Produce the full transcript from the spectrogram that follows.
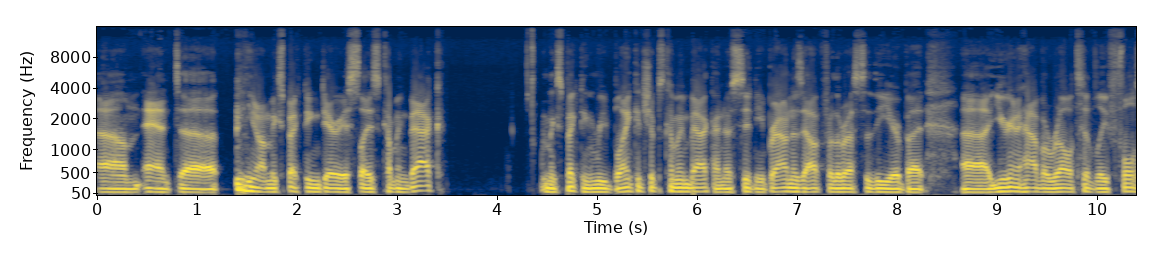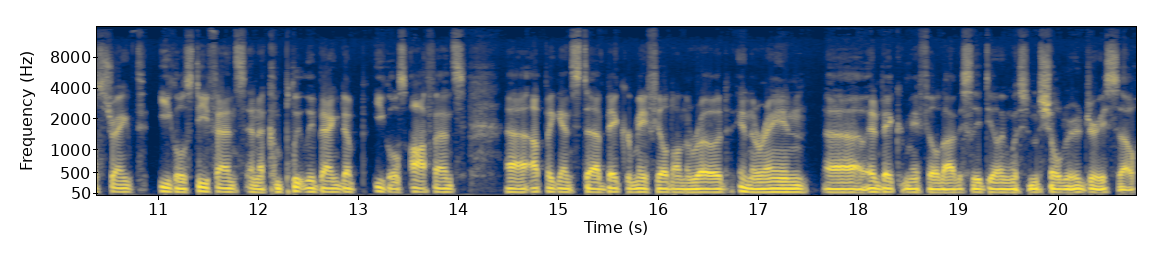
Um, and uh, you know, I'm expecting Darius Slay's coming back I'm expecting Reed Blankenship's coming back. I know Sydney Brown is out for the rest of the year, but uh, you're going to have a relatively full strength Eagles defense and a completely banged up Eagles offense uh, up against uh, Baker Mayfield on the road in the rain. Uh, and Baker Mayfield obviously dealing with some shoulder injuries. So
